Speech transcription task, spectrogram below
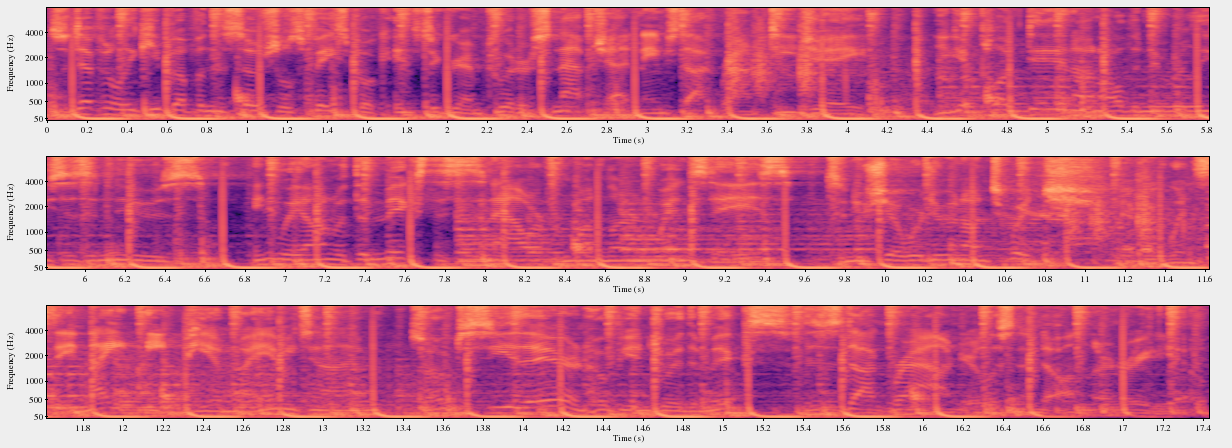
So definitely keep up on the socials Facebook, Instagram, Twitter, Snapchat, names Doc Brown DJ. You get plugged in on all the new releases and news. Anyway, on with the mix. This is an hour from Unlearn Wednesdays. It's a new show we're doing on Twitch every Wednesday night, 8 p.m. Miami time. So hope to see you there and hope you enjoy the mix. This is Doc Brown. You're listening to Unlearn Radio.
